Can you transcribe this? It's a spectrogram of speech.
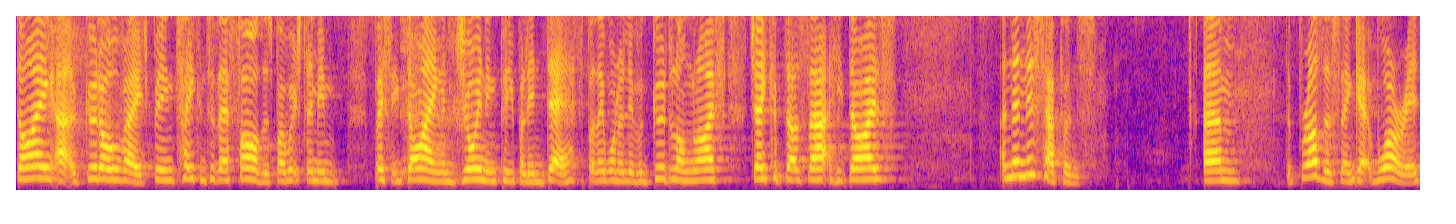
Dying at a good old age, being taken to their fathers, by which they mean basically dying and joining people in death, but they want to live a good long life. Jacob does that, he dies. And then this happens. Um, the brothers then get worried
